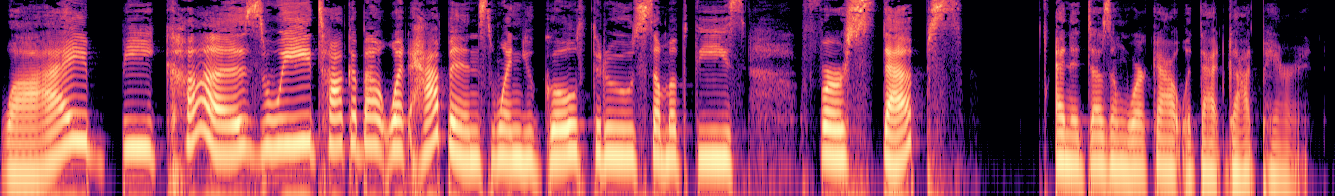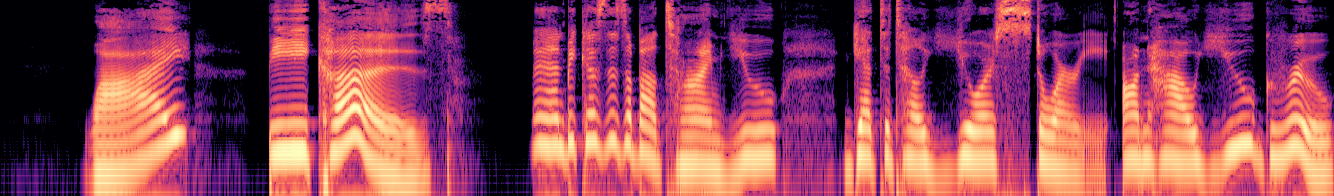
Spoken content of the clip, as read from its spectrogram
Why? Because we talk about what happens when you go through some of these first steps and it doesn't work out with that godparent. Why? Because, man, because it's about time you get to tell your story on how you grew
